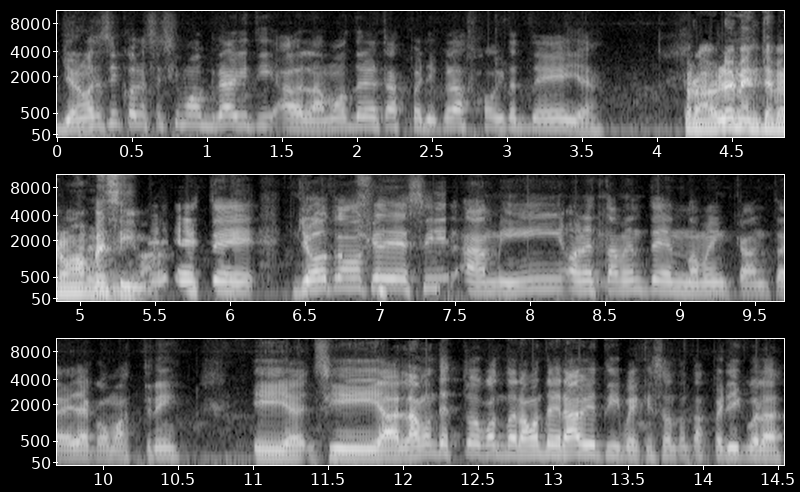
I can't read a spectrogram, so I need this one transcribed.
Yo no sé si cuando hicimos Gravity hablamos de nuestras películas favoritas de ella. Probablemente, pero vamos por encima. Este, yo tengo que decir, a mí honestamente no me encanta ella como actriz. Y eh, si hablamos de esto cuando hablamos de Gravity, pues que son tantas películas,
